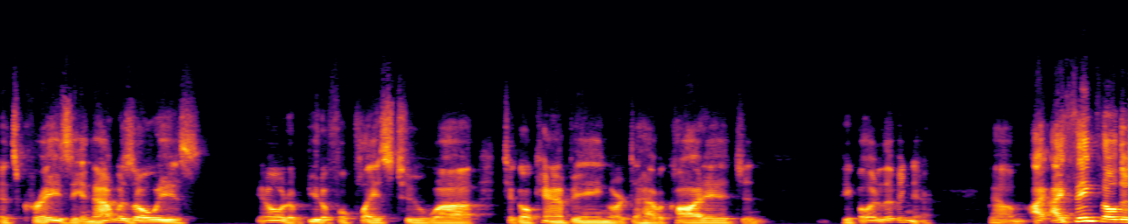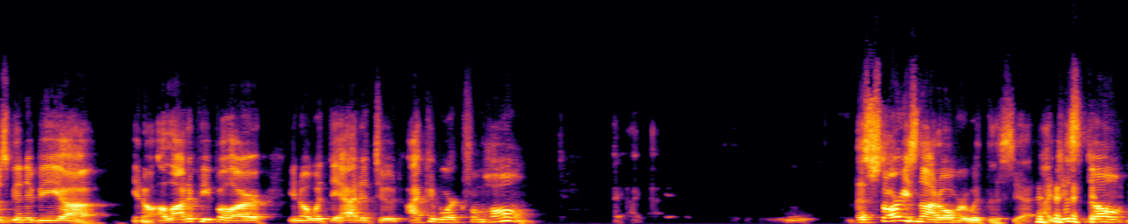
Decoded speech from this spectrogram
It's crazy, and that was always, you know, a beautiful place to uh, to go camping or to have a cottage, and people are living there. Yeah. Um, I, I think though there's going to be, uh, you know, a lot of people are, you know, with the attitude, I could work from home. I, I, the story's not over with this yet. I just don't.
